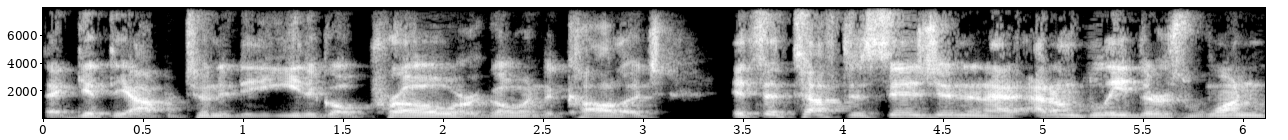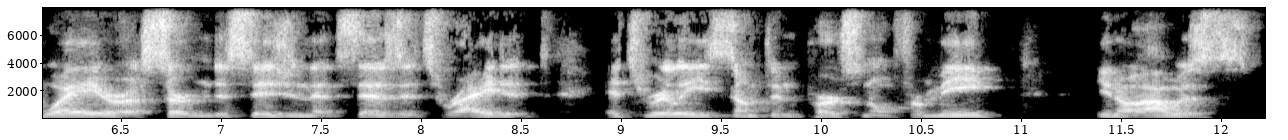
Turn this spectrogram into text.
that get the opportunity to either go pro or go into college, it's a tough decision. And I, I don't believe there's one way or a certain decision that says it's right. It, it's really something personal. For me, you know, I was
